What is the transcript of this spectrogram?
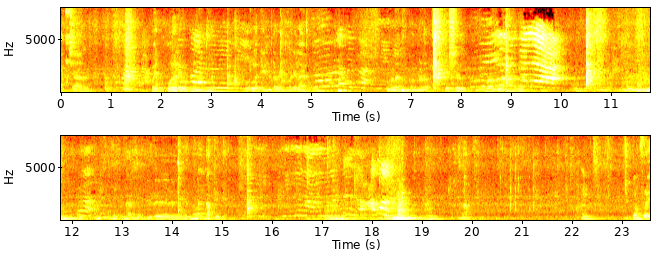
അച്ചാറ്. പരിപ്പ് കറി ഉണ്ട് നമ്മൾ ഉരുളക്കിഴങ്ങിട്ട പരിപ്പ് കറി അല്ലേ? നമ്മളെ നമ്മളെ സ്പെഷ്യൽ വിഭവങ്ങളാണ് ഇതെല്ലാം ഇത് നിങ്ങളെ കക്കില്ല ചിക്കൻ ഫ്രൈ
